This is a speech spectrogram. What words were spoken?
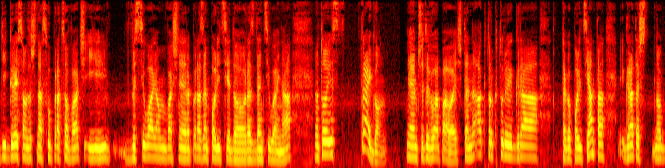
Dick Grayson zaczyna współpracować i wysyłają właśnie razem policję do rezydencji Wayne'a, no to jest Trigon. Nie wiem, czy ty wyłapałeś. Ten aktor, który gra tego policjanta, gra też no,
